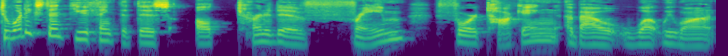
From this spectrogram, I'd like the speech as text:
to what extent do you think that this alternative frame for talking about what we want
